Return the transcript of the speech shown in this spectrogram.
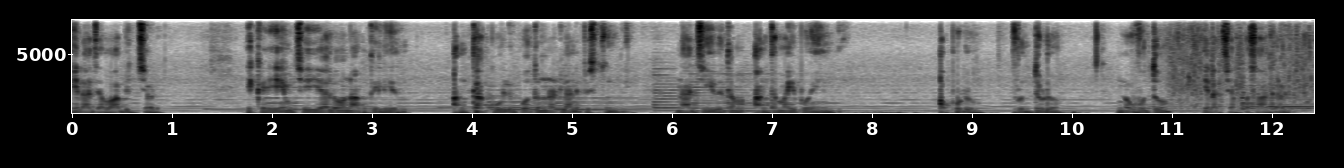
ఇలా జవాబిచ్చాడు. ఇక ఏం చెయ్యాలో నాకు తెలియదు. అంతా కూలిపోతున్నట్లు అనిపిస్తుంది. నా జీవితం అంతమైపోయింది. అప్పుడు వృద్ధుడు నవ్వుతూ ఇలా చెప్పసాగాడు.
